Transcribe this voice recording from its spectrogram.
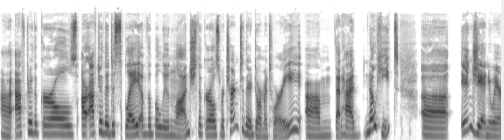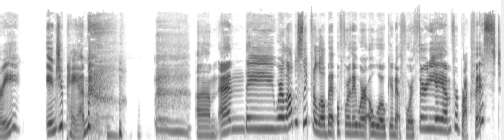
uh, after the girls or after the display of the balloon launch the girls returned to their dormitory um, that had no heat uh, in january in japan um, and they were allowed to sleep for a little bit before they were awoken at 4.30 a.m for breakfast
